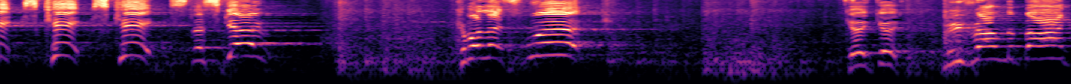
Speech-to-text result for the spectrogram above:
Kicks, kicks, kicks. Let's go. Come on, let's work. Good, good. Move around the bag.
